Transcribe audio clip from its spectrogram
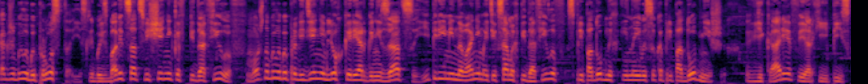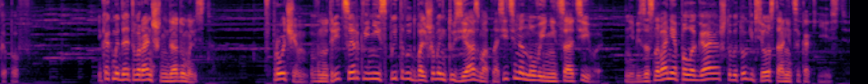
как же было бы просто, если бы избавиться от священников-педофилов можно было бы проведением легкой реорганизации и переименованием этих самых педофилов с преподобных и наивысокопреподобнейших в викариев и архиепископов. И как мы до этого раньше не додумались-то? Впрочем, внутри церкви не испытывают большого энтузиазма относительно новой инициативы, не без основания полагая, что в итоге все останется как есть.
